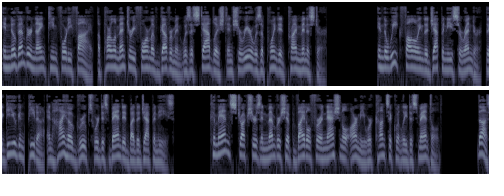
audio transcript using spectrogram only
In November 1945, a parliamentary form of government was established and Sjahrir was appointed prime minister. In the week following the Japanese surrender, the Gyugen and Heiho groups were disbanded by the Japanese. Command structures and membership vital for a national army were consequently dismantled. Thus,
